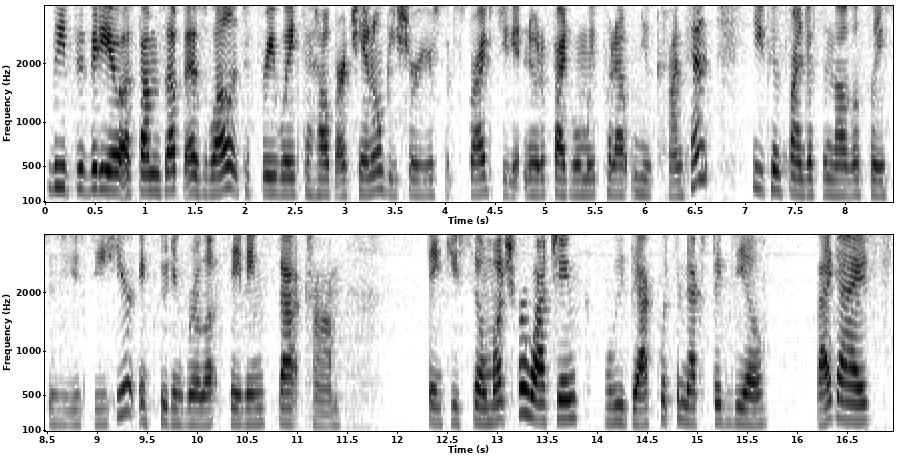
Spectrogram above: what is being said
Leave the video a thumbs up as well. It's a free way to help our channel. Be sure you're subscribed so you get notified when we put out new content. You can find us in all the places you see here, including rolloutsavings.com. Thank you so much for watching. We'll be back with the next big deal. Bye, guys.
